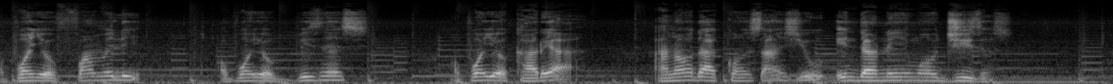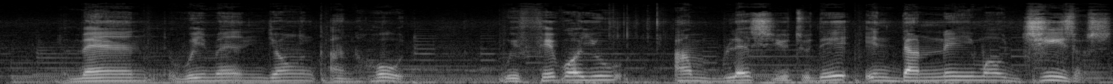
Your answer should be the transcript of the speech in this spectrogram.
upon your family, upon your business, upon your career, and all that concerns you in the name of Jesus. Men, women, young and old, we favor you and bless you today in the name of Jesus.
